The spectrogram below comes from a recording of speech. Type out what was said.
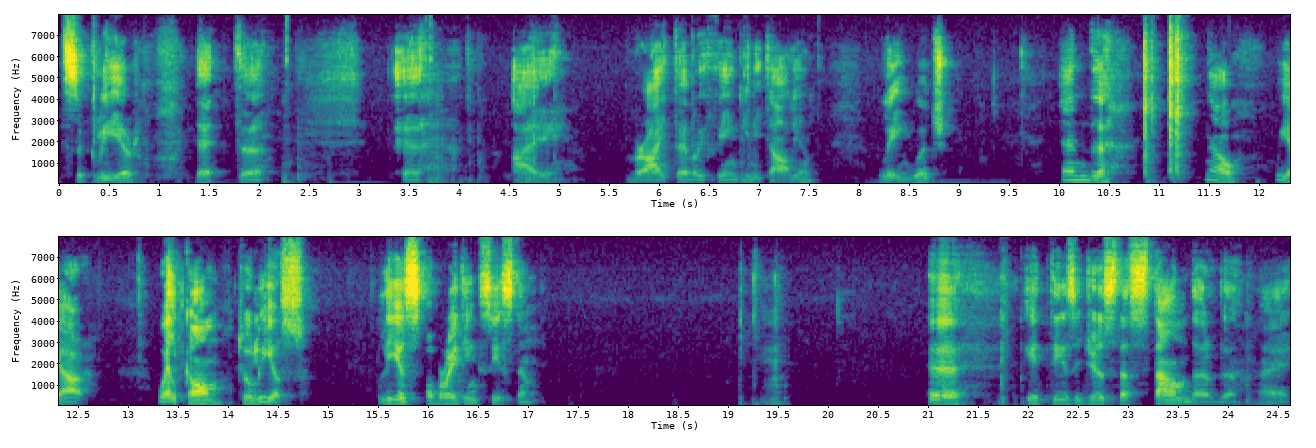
It's uh, clear that uh, uh, I write everything in Italian language. And now we are welcome to Leos Leos operating system. Uh, it is just a standard. I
